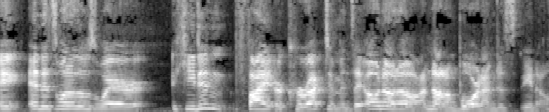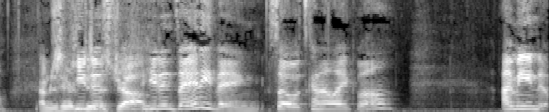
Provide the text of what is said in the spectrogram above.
and, and it's one of those where he didn't fight or correct him and say, "Oh no, no, I'm not on board. I'm just, you know." I'm just here to He do just this job. he didn't say anything, so it's kind of like, well, I mean,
